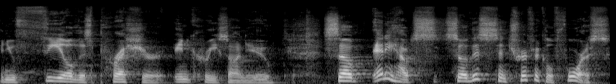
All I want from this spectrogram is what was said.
and you feel this pressure increase on you. So anyhow so this centrifugal force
